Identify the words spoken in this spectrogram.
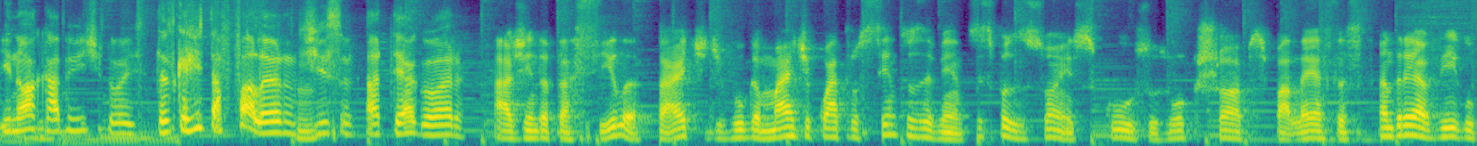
e não acaba em 22 2022. Tanto que a gente tá falando hum. disso até agora. A Agenda Tarsila, site, divulga mais de 400 eventos, exposições, cursos, workshops, palestras. Andréa Vigo,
